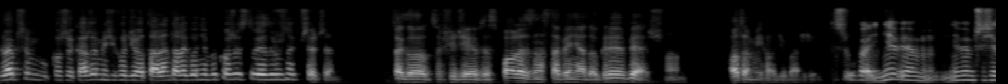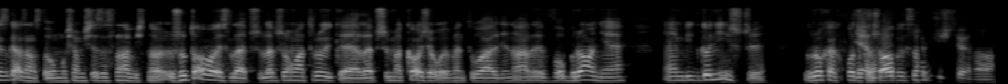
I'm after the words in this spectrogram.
lepszym koszykarzem, jeśli chodzi o talent, ale go nie wykorzystuje z różnych przyczyn. Tego, co się dzieje w zespole, z nastawienia do gry, wiesz, no. O to mi chodzi bardziej. Słuchaj, nie wiem, nie wiem, czy się zgadzam z tobą, musiałem się zastanowić. No, rzutowo jest lepszy, lepszą ma trójkę, lepszy ma kozioł ewentualnie, no ale w obronie Embiid go niszczy. W ruchach podkoszowych no, są... No.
